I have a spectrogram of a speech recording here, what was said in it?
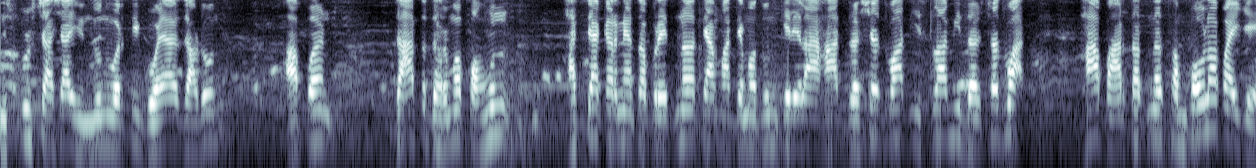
निष्पृष्ट अशा हिंदूंवरती गोळ्या झाडून आपण जात धर्म पाहून हत्या करण्याचा प्रयत्न त्या माध्यमातून केलेला हा दहशतवाद इस्लामी दहशतवाद हा भारतातनं संपवला पाहिजे.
